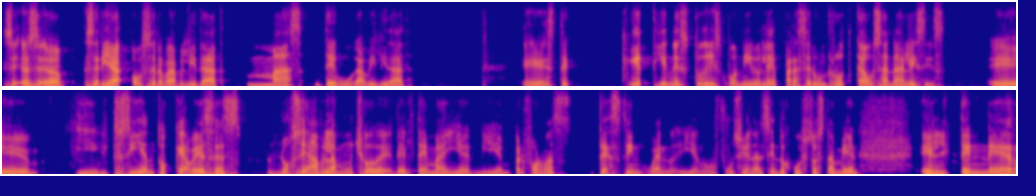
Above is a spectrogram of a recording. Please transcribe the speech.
Eh, sería observabilidad más debugabilidad. Este, ¿Qué tienes tú disponible para hacer un root cause analysis? Eh, y siento que a veces no se habla mucho del tema y en, performance testing, bueno, y en funcional siendo justos también, el tener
